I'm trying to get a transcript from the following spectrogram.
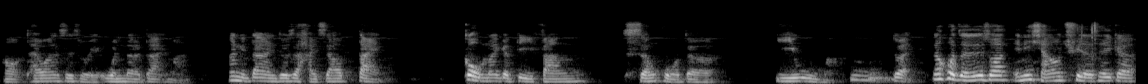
哦，台湾是属于温热带嘛，那你当然就是还是要带够那个地方生活的衣物嘛。嗯对，那或者是说，诶，你想要去的是一个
